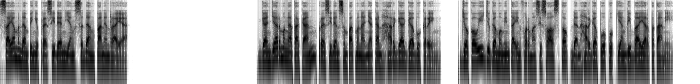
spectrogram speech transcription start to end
saya mendampingi Presiden yang sedang panen raya. Ganjar mengatakan Presiden sempat menanyakan harga gabu kering. Jokowi juga meminta informasi soal stok dan harga pupuk yang dibayar petani.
